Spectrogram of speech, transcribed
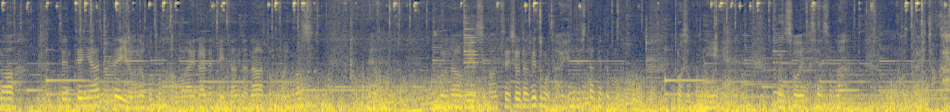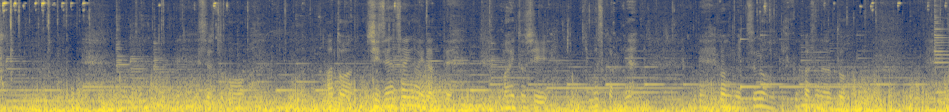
が前提にあっていろんなことを考えられていたんだなと思います。えーコロナウイルス感染症だけでも大変でしたけども、まあ、そこに紛争や戦争が起こったりとか、えー、するともうあとは自然災害だって毎年来ますからね、えー、この3つが大きく重なると、えー、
